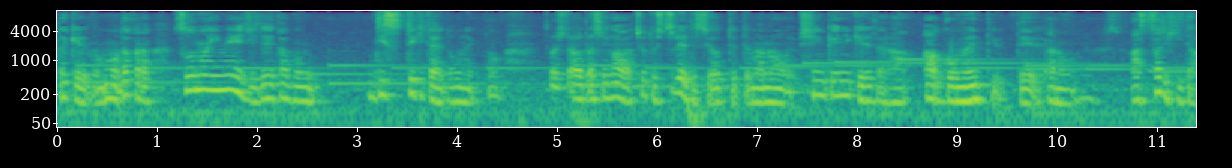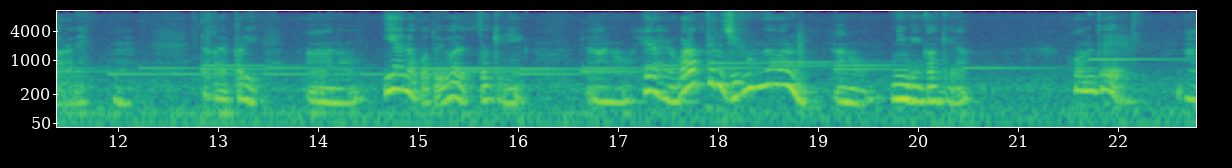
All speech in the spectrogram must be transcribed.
だけれどもだからそのイメージで多分ディスってきたんやと思うんだけどそしたら私が「ちょっと失礼ですよ」って言ってあの真剣に切れたら「あごめん」って言ってあのあっさり引いたからね、うん、だからやっぱりあの嫌なこと言われた時にあのヘラヘラ笑ってる自分が悪いあの人間関係な。ほんであ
